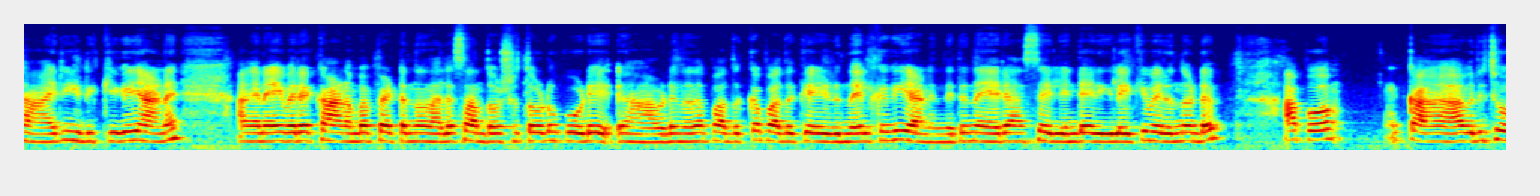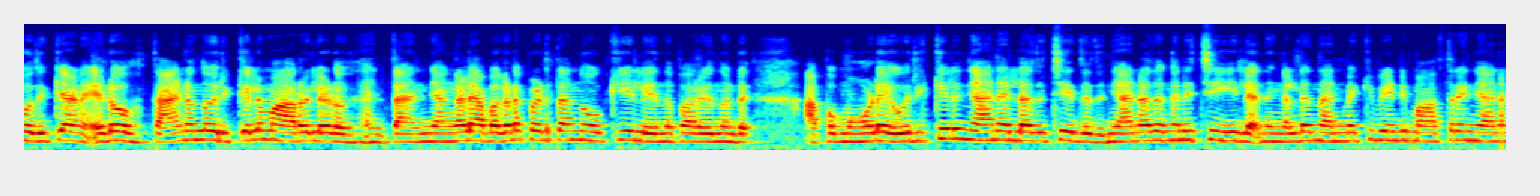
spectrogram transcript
ചാരി ഇരിക്കുകയാണ്. അങ്ങനെ ഇവരെ കാണുമ്പോൾ പെട്ടെന്ന് നല്ല സന്തോഷത്തോടു കൂടി അവിടെ നിന്ന് പതുക്കെ പതുക്കെ എഴുന്നേൽക്കുകയാണ്. എന്നിട്ട് നേരെ ആ സെല്ലിന്റെ അരികിലേക്ക് വരുന്നുണ്ട്. അപ്പോൾ അവർ ചോദിക്കുകയാണ് എടോ താനൊന്നും ഒരിക്കലും മാറില്ലടോ. ഞങ്ങളെ അപകടപ്പെടുത്താൻ നോക്കിയില്ലേ? എന്ന് പറയുന്നുണ്ട്. അപ്പോൾ മോളെ ഒരിക്കലും ഞാനല്ല അത് ചെയ്തത്. ഞാനതങ്ങനെ ചെയ്യില്ല. നിങ്ങളുടെ നന്മയ്ക്ക് വേണ്ടി മാത്രമേ ഞാൻ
